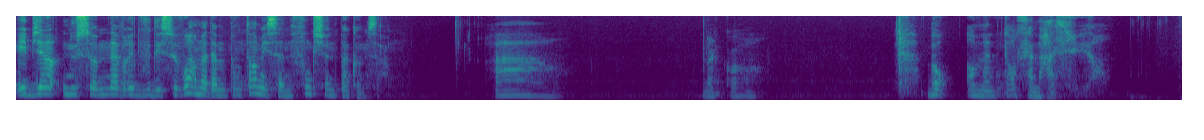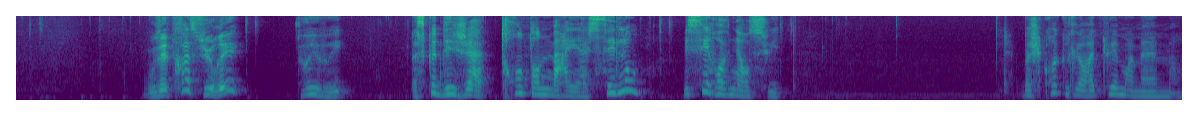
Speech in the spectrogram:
Eh bien, nous sommes navrés de vous décevoir, Madame Pontin, mais ça ne fonctionne pas comme ça. Ah. D'accord. Bon, en même temps, ça me rassure. Vous êtes rassuré Oui, oui. Parce que déjà, 30 ans de mariage, c'est long. Mais s'il revenait ensuite, ben, je crois que je l'aurais tué moi-même.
